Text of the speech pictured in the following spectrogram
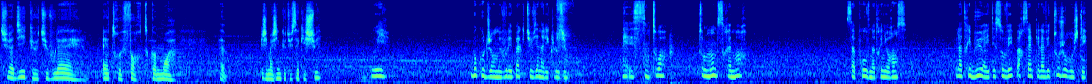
Tu as dit que tu voulais être forte comme moi. Euh, J'imagine que tu sais qui je suis. Oui. Beaucoup de gens ne voulaient pas que tu viennes à l'éclosion. Mais sans toi, tout le monde serait mort. Ça prouve notre ignorance. La tribu a été sauvée par celle qu'elle avait toujours rejetée.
